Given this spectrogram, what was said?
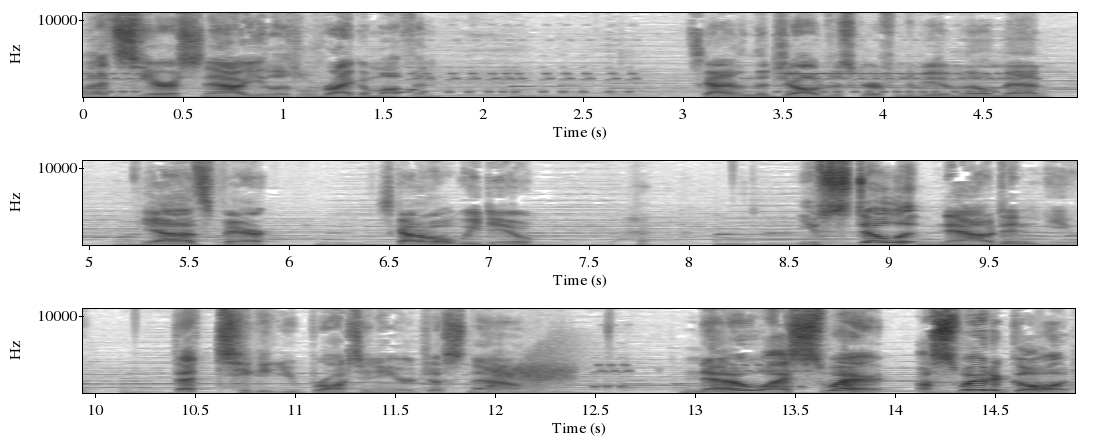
Let's hear us now, you little ragamuffin. It's kind of in the job description to be a middleman. Yeah, that's fair. It's kind of what we do. you stole it now, didn't you? That ticket you brought in here just now. No, I swear it. I swear to God.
